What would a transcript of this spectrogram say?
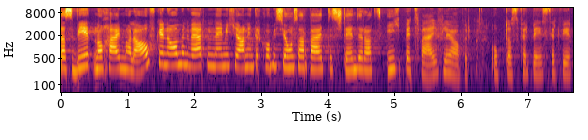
Das wird noch einmal aufgenommen werden, nehme ich an, in der Kommissionsarbeit des Ständerats. Ich bezweifle aber, ob das verbessert wird,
